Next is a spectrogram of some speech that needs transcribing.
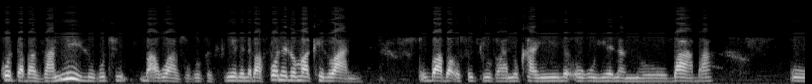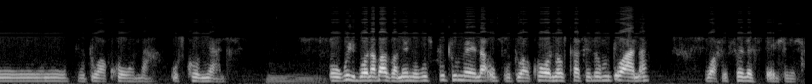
Kodwa bazamile ukuthi bakwazi ukuze kufinyelele bafonele omakhelwane. Ubaba oseduzane ukhanyile okuyena nobaba ubhuti wakhona usikhonyana okuyibona abazame nokusiphuthumela ubhuti wakhona usithathele umntwana wasesele esibhedlela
